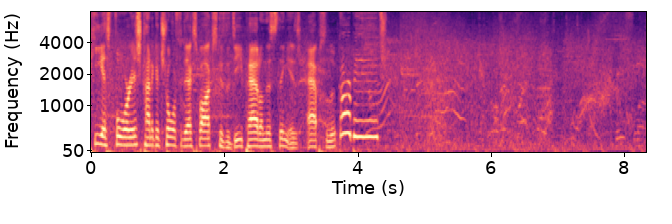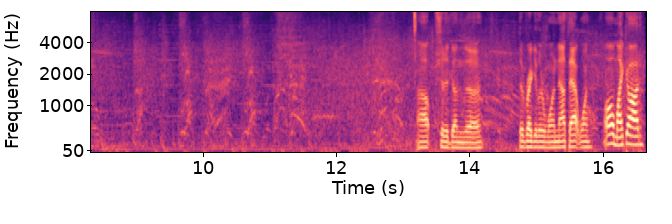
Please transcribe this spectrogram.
PS4-ish kind of controller for the Xbox because the D-pad on this thing is absolute garbage. Oh, should have done the the regular one, not that one. Oh my god.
